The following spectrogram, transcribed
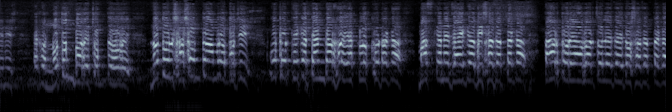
জিনিস। এখন নতুন ভাবে চলতে হবে। নতুন শাসন তো আমরা বুঝি। উপর থেকে টেন্ডার হয় এক লক্ষ টাকা মাঝখানে জায়গা বিশ হাজার টাকা তারপরে আবার চলে যায় দশ হাজার টাকা।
